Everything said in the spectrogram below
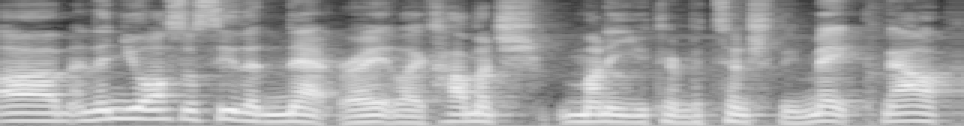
Um, and then you also see the net, right? Like how much money you can potentially make. Now,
